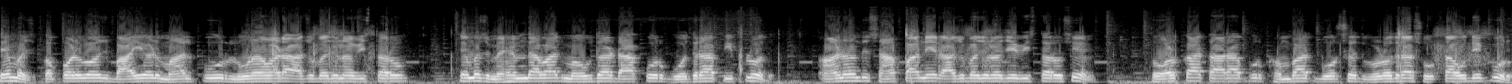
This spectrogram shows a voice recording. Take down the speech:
તેમજ કપડવંજ, બાયડ, માલપુર, લુણાવાડા આજુબાજુના વિસ્તારો, તેમજ મહેમદાવાદ, મહુધા, ડાકોર, ગોધરા, પીપલોદ, આણંદ, સાંપાનેર આજુબાજુના જે વિસ્તારો છે, ધોળકા, તારાપુર, ખંભાત, બોરસદ, વડોદરા છોટાઉદેપુર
